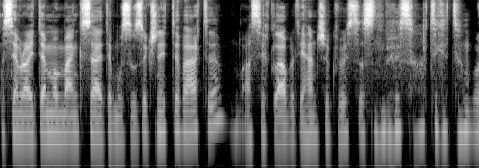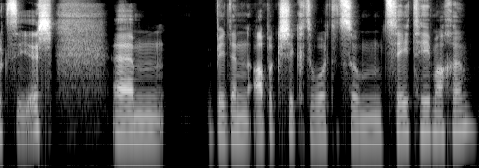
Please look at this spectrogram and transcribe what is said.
Sie haben mir in dem Moment gesagt, er muss rausgeschnitten werden. Also ich glaube, die haben schon gewusst, dass es ein bösartiger Tumor war. Ähm, bin dann abgeschickt worden zum CT machen.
